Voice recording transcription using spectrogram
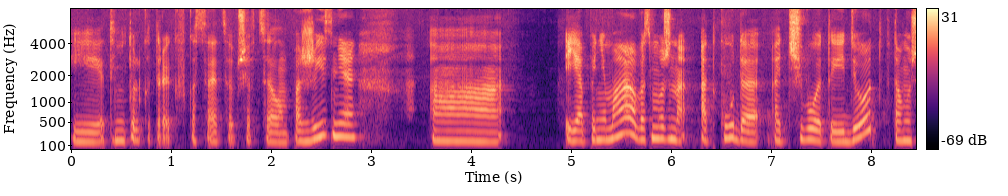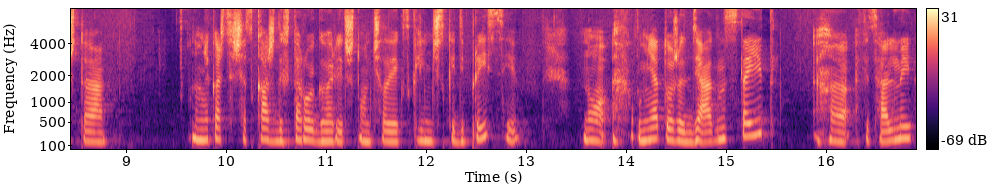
И это не только треков касается вообще в целом по жизни. А, я понимаю, возможно, откуда, от чего это идет, потому что, ну, мне кажется, сейчас каждый второй говорит, что он человек с клинической депрессией, но у меня тоже диагноз стоит официальный.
